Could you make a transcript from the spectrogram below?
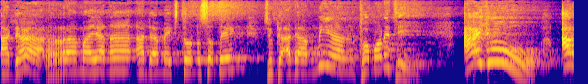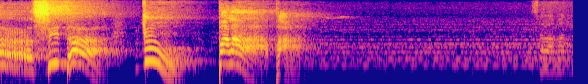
ada Ramayana, ada Maxton Shooting, juga ada Mian Community. Ayu Arsita Ju Palapa. Selamat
